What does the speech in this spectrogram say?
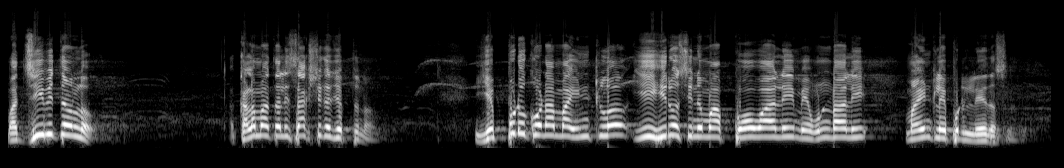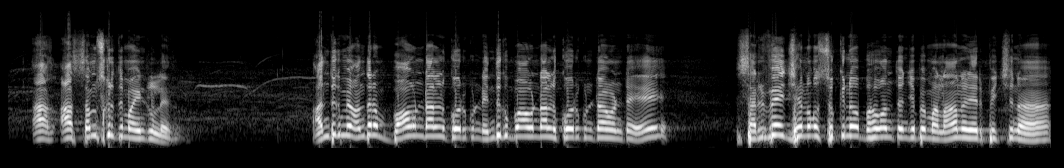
మా జీవితంలో కళమా తల్లి సాక్షిగా చెప్తున్నాం. ఎప్పుడు కూడా మా ఇంట్లో ఈ హీరో సినిమా పోవాలి మేము ఉండాలి మా ఇంట్లో ఎప్పుడు లేదు అసలు. ఆ- ఆ సంస్కృతి మా ఇంట్లో లేదు. అందుకు మేము అందరం బాగుండాలని కోరుకుంటాం ఎందుకు బాగుండాలని కోరుకుంటామంటే సర్వే జనం సుఖినో భవంతు అని చెప్పి మా నాన్న నేర్పించిన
